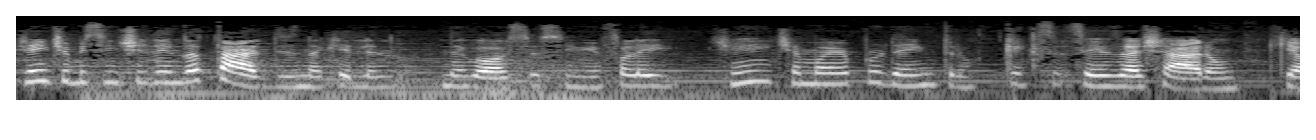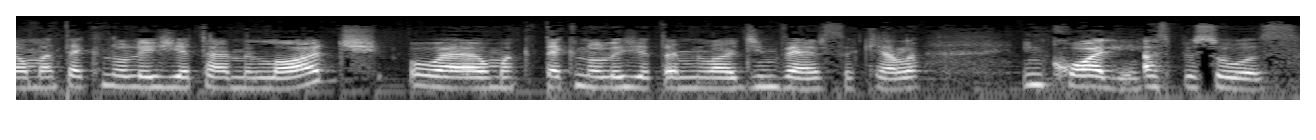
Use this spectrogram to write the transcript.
Gente, eu me senti dentro da tarde naquele negócio, assim. Eu falei, gente, é maior por dentro. O que, que vocês acharam? Que é uma tecnologia Time Lord ou é uma tecnologia Time Lord inversa, que ela encolhe as pessoas?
